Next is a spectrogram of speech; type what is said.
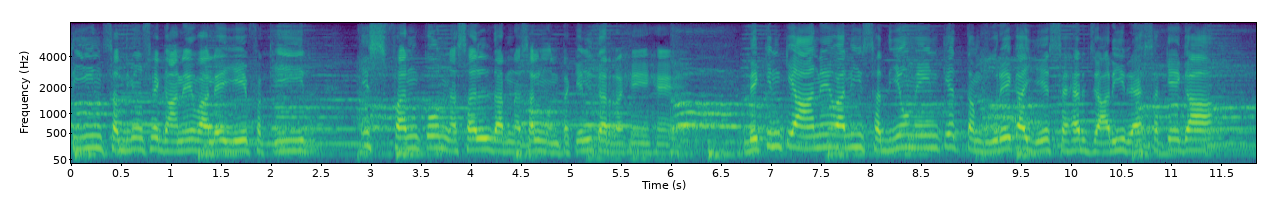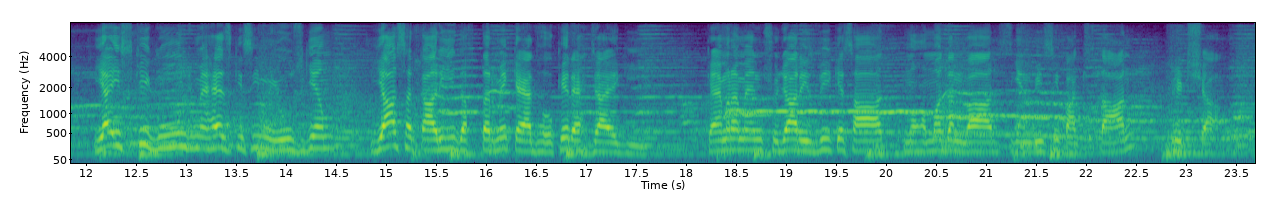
तीन सदियों से गाने वाले ये फ़कीर इस फ़न को नस्ल दर नस्ल मुंतकिल कर रहे हैं। लेकिन क्या आने वाली सदियों में इनके तंबूरे का ये सहर जारी रह सकेगा? या इसकी गूंज महज किसी म्यूज़ियम या सरकारी दफ्तर में कैद होकर रह जाएगी? कैमरामैन शुजा रिजवी के साथ मोहम्मद अनवार सी पाकिस्तान भिटशाह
